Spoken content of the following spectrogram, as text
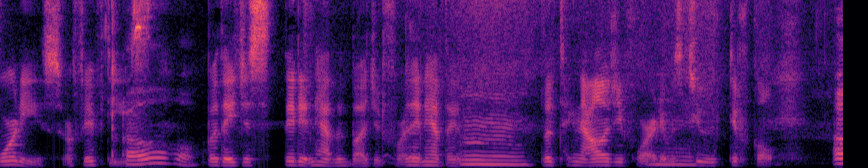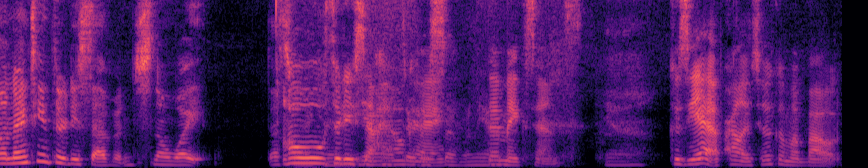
40s or 50s oh. but they just they didn't have the budget for it they didn't have the, Mm. the technology for it it was Mm. too difficult Uh, 1937, Snow White. That's oh 37 yeah, okay 37, yeah. that makes sense yeah. because yeah it probably took them about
